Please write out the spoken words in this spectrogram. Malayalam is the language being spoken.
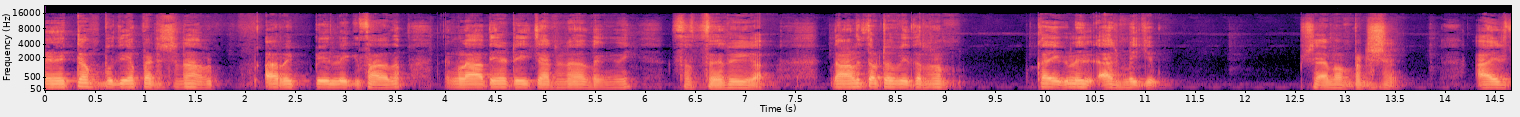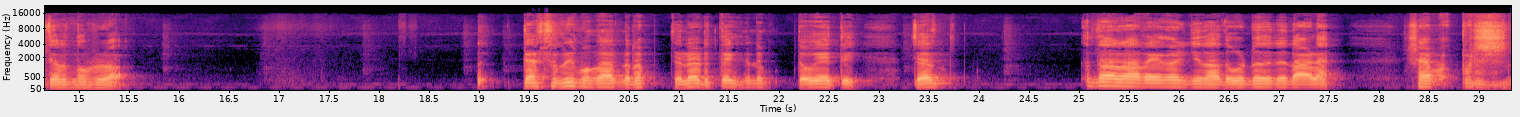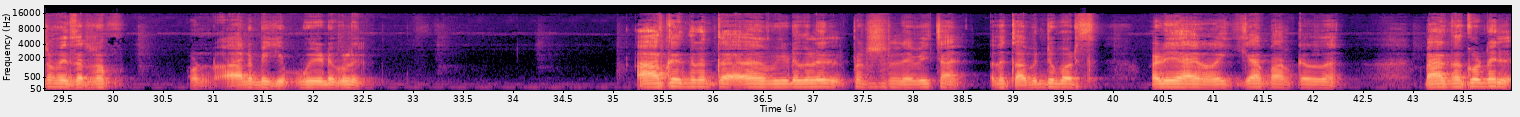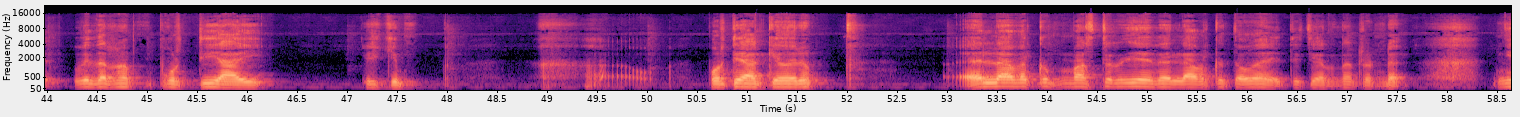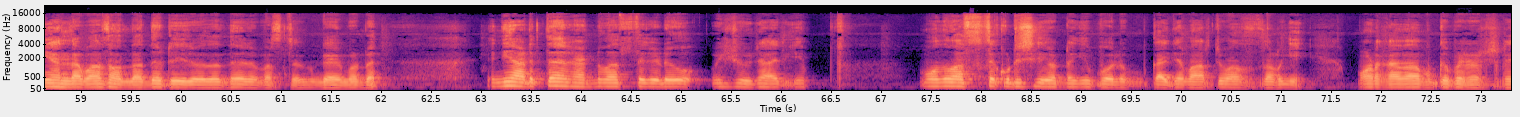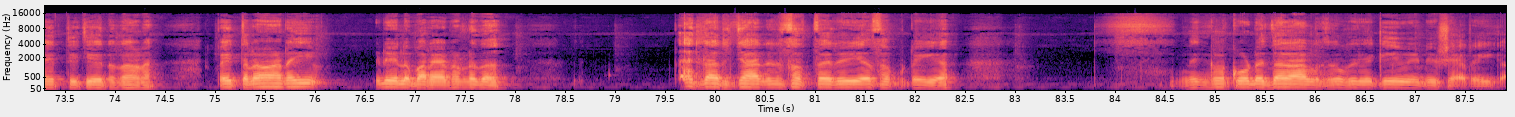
ഏറ്റവും പുതിയ പെൻഷൻ അറി അറിയിപ്പിലേക്ക് സ്വാഗതം. നിങ്ങൾ ആദ്യമായിട്ട് ഈ ചാനലാണെങ്കിൽ സബ്സ്ക്രൈബ് നാളെ തൊട്ട് വിതരണം കൈകളിൽ ആരംഭിക്കും. ക്ഷേമം പെൻഷൻ ആയിരത്തി അറുന്നൂറ് രൂപ. ട്രഷറി മുഖാന്തരം ചിലയിടത്തെങ്കിലും തുകയെത്തി ചേർന്ന് എന്താണ് അറിയാൻ കഴിഞ്ഞത്. അതുകൊണ്ട് തന്നെ നാളെ ക്ഷേമ പെൻഷൻ വിതരണം ആരംഭിക്കും വീടുകളിൽ. ആർക്കെങ്കിലും വീടുകളിൽ പെൻഷൻ ലഭിച്ചാൽ അത് കമന്റ് ബോക്സ് വഴിയായി അറിയിക്കാൻ മറക്കരുത്. ബാങ്ക് അക്കൗണ്ടിൽ വിതരണം പൂർത്തിയായി ഇരിക്കും. പൂർത്തിയാക്കിയവരും എല്ലാവർക്കും മസ്റ്റർ ചെയ്ത് എല്ലാവർക്കും തുക എത്തിച്ചേർന്നിട്ടുണ്ട്. ഇനി എല്ലാ മാസം ഒന്നാം തീയതി ഫസ്റ്റ് മസ്റ്റർ ഗെയിമുണ്ട് ഇനി അടുത്ത രണ്ട് മാസത്തെ കിടു വിഷുവിനായിരിക്കും. മൂന്ന് മാസത്തെ കുടിശ്ശികയുണ്ടെങ്കിൽ പോലും കഴിഞ്ഞ മാർച്ച് മാസം തുടങ്ങി മുടങ്ങാതെ നമുക്ക് പ്രൊഡക്ഷനെ എത്തിച്ചേരുന്നതാണ്. അപ്പം ഇത്രയാണ് ഈ വീഡിയോയിൽ പറയാനുള്ളത്. എല്ലാവരും ചാനൽ സബ്സ്ക്രൈബ് ചെയ്യുക സപ്പോർട്ട് ചെയ്യുക. നിങ്ങൾ കൂടുതൽ ആളുകളിലേക്ക് ഈ വീഡിയോ ഷെയർ ചെയ്യുക.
